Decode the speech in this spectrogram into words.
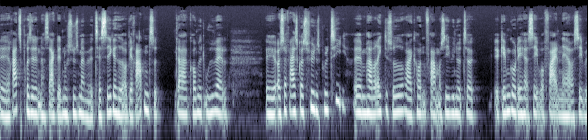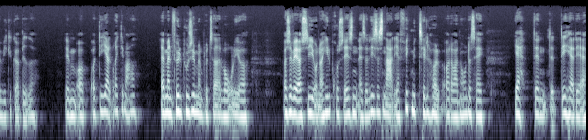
øh, retspræsident har sagt, at nu synes man, at man vil tage sikkerhed op i retten, så der er kommet et udvalg. Øh, og så faktisk også Fyns politi øh, har været rigtig søde at række hånden frem og sige, at vi er nødt til at øh, gennemgå det her, se hvor fejlen er, og se hvad vi kan gøre bedre. Øhm, og, og det hjalp rigtig meget. At man følte pludselig, at man blev taget alvorligt, og og så vil jeg også sige, under hele processen, altså lige så snart jeg fik mit tilhold, og der var nogen, der sagde, ja, den, det, det her, det er,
